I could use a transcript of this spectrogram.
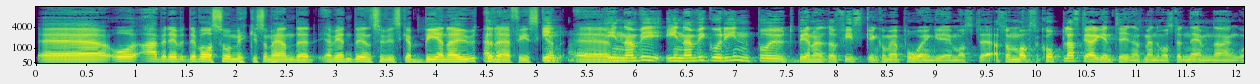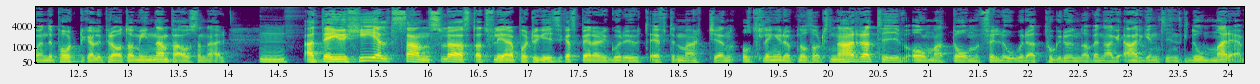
eh, och äh, det, det, var så mycket som hände. Jag vet inte ens hur vi ska bena ut alltså, den här fisken. In, eh, innan, vi, innan vi går in på utbenandet av fisken kommer jag på en grej måste, alltså, som måste kopplas till Argentina som ändå måste nämna angående Portugal vi pratade om innan pausen här. Mm. Att det är ju helt sanslöst att flera portugisiska spelare går ut efter matchen och slänger upp någon sorts narrativ om att de förlorat på grund av en argentinsk domare.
